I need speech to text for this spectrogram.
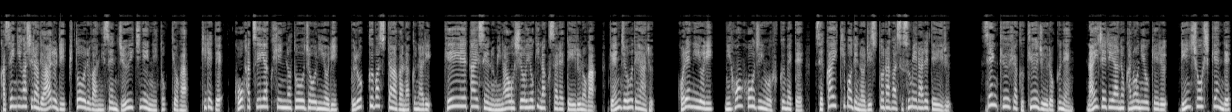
稼ぎ頭であるリピトールが2011年に特許が切れて後発医薬品の登場によりブロックバスターがなくなり経営体制の見直しを余儀なくされているのが現状である。これにより日本法人を含めて世界規模でのリストラが進められている。1996年、ナイジェリアのカノにおける臨床試験で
